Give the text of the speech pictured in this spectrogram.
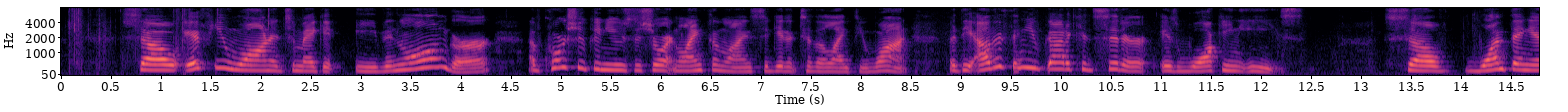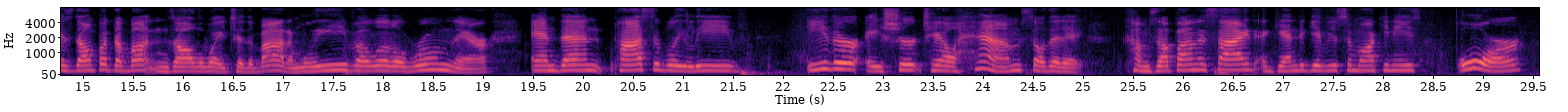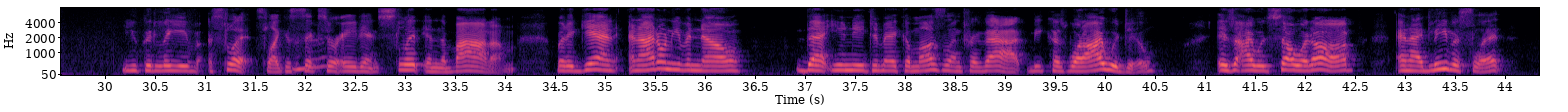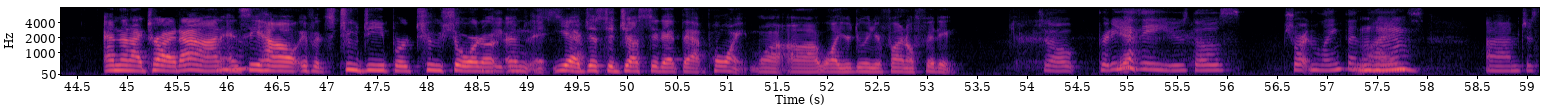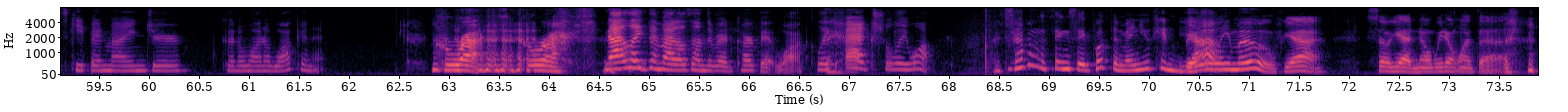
So if you wanted to make it even longer, of course you can use the short and lengthen lines to get it to the length you want. But the other thing you've got to consider is walking ease. So one thing is don't put the buttons all the way to the bottom. Leave a little room there and then possibly leave either a shirt tail hem so that it comes up on the side again to give you some walking ease or you could leave slits like a six mm-hmm. or eight inch slit in the bottom but again and i don't even know that you need to make a muslin for that because what i would do is i would sew it up and i'd leave a slit and then i try it on and see how if it's too deep or too short or, and just- yeah, yeah. just adjust it at that point while, uh, while you're doing your final fitting So, pretty Yeah. easy. Use those short and lengthen Mhm. lines. Um, just keep in mind you're going to want to walk in it. Correct correct Not like the models on the red carpet walk, like actually walk. But some of the things they put them in, you can Yeah. barely move. Yeah. So yeah, no, we don't want that.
